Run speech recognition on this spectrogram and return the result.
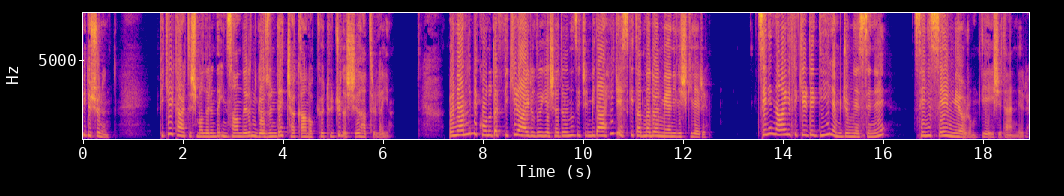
Bir düşünün. Fikir tartışmalarında insanların gözünde çakan o kötücül ışığı hatırlayın. Önemli bir konuda fikir ayrılığı yaşadığınız için bir daha hiç eski tadına dönmeyen ilişkileri. Seninle aynı fikirde değilim cümlesini seni sevmiyorum diye işitenleri.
